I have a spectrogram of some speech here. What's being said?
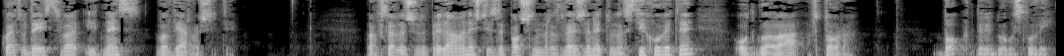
която действа и днес във вярващите. В следващото предаване ще започнем разглеждането на стиховете от глава 2. Бог да ви благослови!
